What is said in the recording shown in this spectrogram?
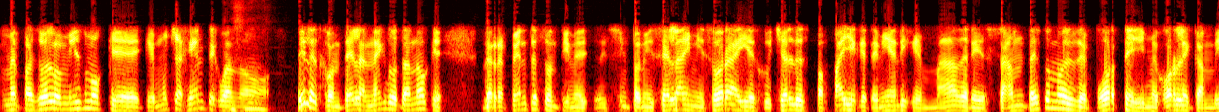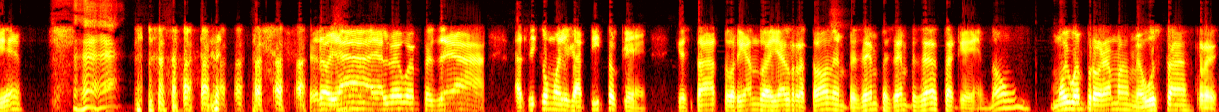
me pasó lo mismo que, que mucha gente cuando... Sí, les conté la anécdota, ¿no? Que de repente sintonicé la emisora y escuché el despapalle que tenía. Dije, madre santa, esto no es deporte y mejor le cambié. Pero ya, ya luego empecé a, así como el gatito que, que está toreando ahí al ratón, empecé, empecé, empecé hasta que, no, muy buen programa, me gusta, re,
